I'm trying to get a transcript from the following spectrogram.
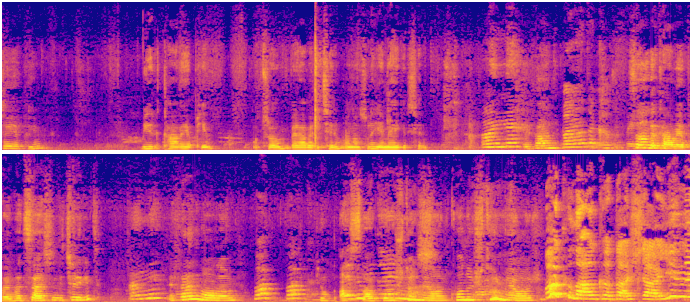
şey yapayım. Bir kahve yapayım. Oturalım beraber içelim. Ondan sonra yemeğe girişelim. Anne Efendim? bana da kahve. Sana da kahve yaparım. Hadi sen şimdi içeri git. Anne Efendim oğlum? bak bak. Yok asla konuşturmuyor. Konuşturmuyor. Bakın arkadaşlar yine.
